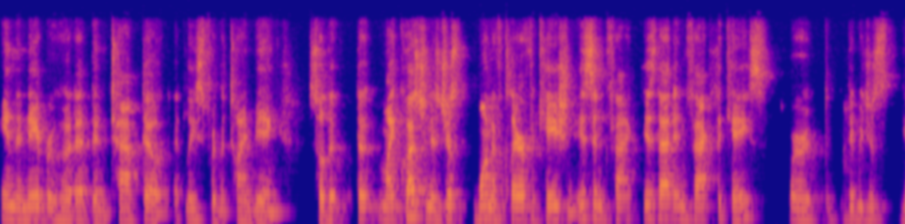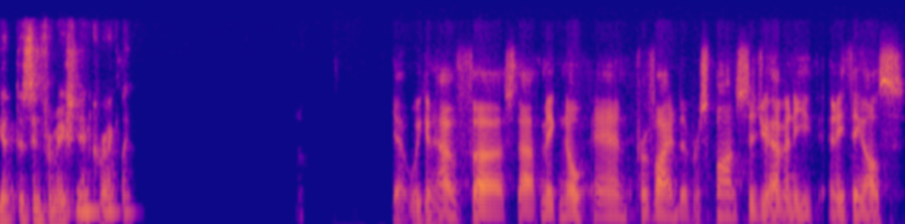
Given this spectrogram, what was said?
in the neighborhood had been tapped out, at least for the time being. So the, the, my question is just one of clarification. Is in fact, is that in fact the case? Or did we just get this information incorrectly? Yeah, we can have uh, staff make note and provide the response. Did you have any anything else?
